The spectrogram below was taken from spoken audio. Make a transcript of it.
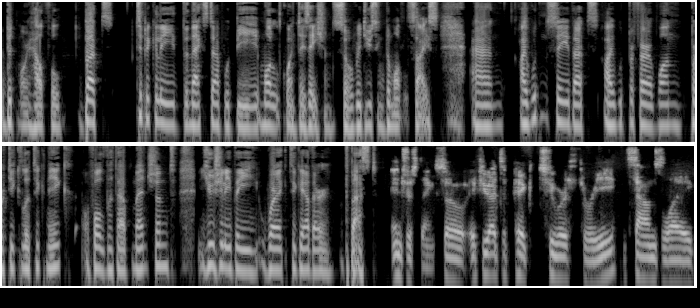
a bit more helpful. But typically the next step would be model quantization, so reducing the model size. And I wouldn't say that I would prefer one particular technique of all that I've mentioned. Usually they work together the best. Interesting. So if you had to pick two or three, it sounds like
